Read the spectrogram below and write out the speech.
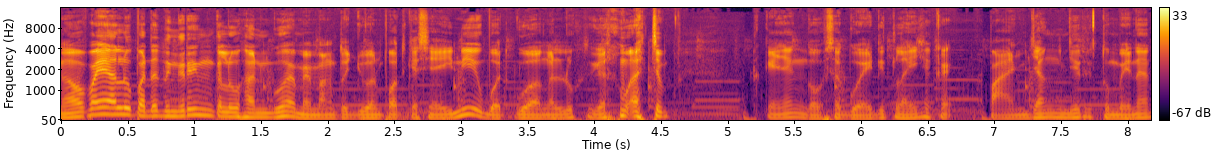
Nggak apa ya lu pada dengerin keluhan gue memang tujuan podcastnya ini buat gue ngeluh segala macem. Kayaknya nggak usah gue edit lah ya kayak panjang anjir tumbenan.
